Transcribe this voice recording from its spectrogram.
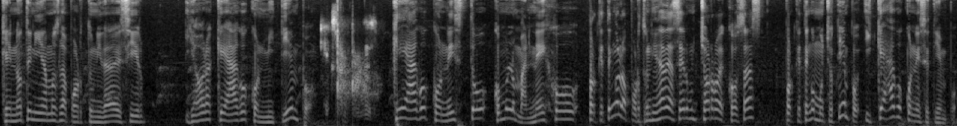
que no teníamos la oportunidad de decir, ¿y ahora qué hago con mi tiempo? Exactamente. ¿Qué hago con esto? ¿Cómo lo manejo? Porque tengo la oportunidad de hacer un chorro de cosas porque tengo mucho tiempo. ¿Y qué hago con ese tiempo?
